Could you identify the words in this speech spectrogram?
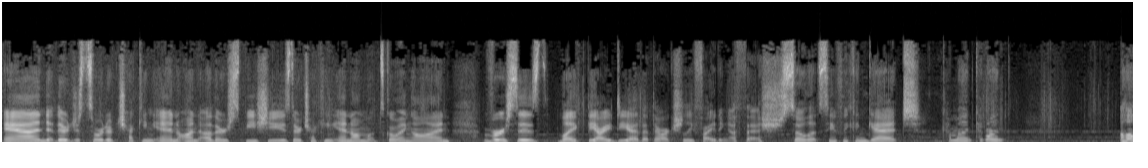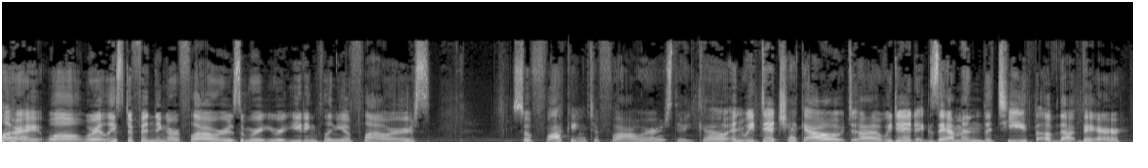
and they're just sort of checking in on other species. They're checking in on what's going on versus like the idea that they're actually fighting a fish. So let's see if we can get, come on, come on. All right, well, we're at least defending our flowers and we're, we're eating plenty of flowers. So flocking to flowers, there you go. And we did check out, uh, we did examine the teeth of that bear.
